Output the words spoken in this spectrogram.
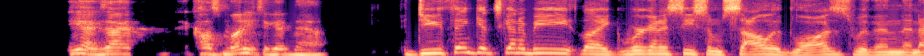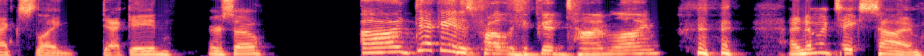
yeah, exactly. It costs money to get that. Do you think it's going to be like we're going to see some solid laws within the next like decade or so? Uh, decade is probably a good timeline. I know it takes time.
